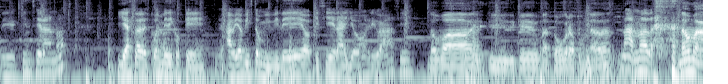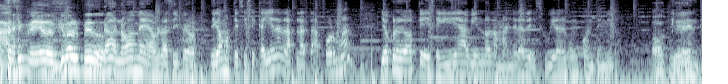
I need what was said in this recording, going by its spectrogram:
Dije, ¿quién será, no? Y hasta después me dijo que había visto mi video, que sí era yo. Le digo, ah, sí. No más. ¿y qué? ¿Un autógrafo? ¿Nada? No, nada. No más, qué pedo, qué mal pedo. No, no me habló así, pero digamos que si se cayera la plataforma, yo creo que seguiría viendo la manera de subir algún contenido Ok. diferente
